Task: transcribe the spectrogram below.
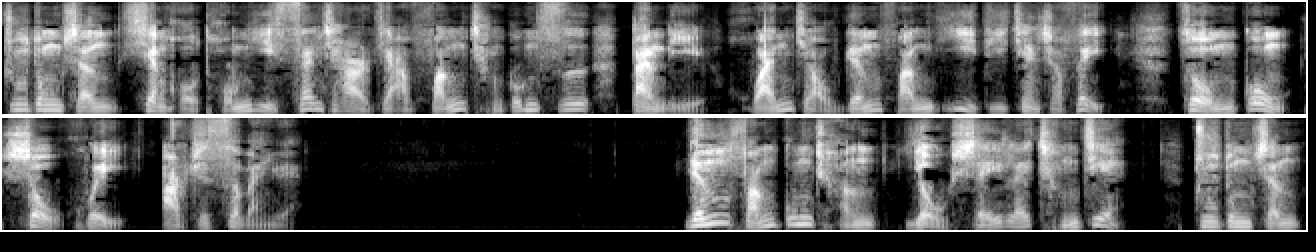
朱东升先后同意三十二家房产公司办理还缴人防异地建设费，总共受贿二十四万元。人防工程有谁来承建？朱东升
